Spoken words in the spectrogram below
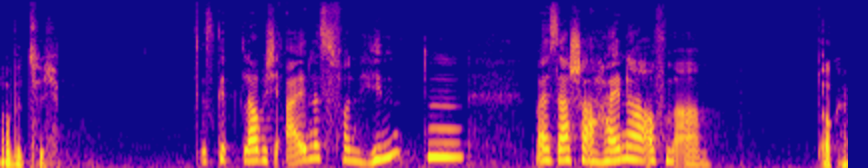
Ah, witzig. Es gibt, glaube ich, eines von hinten bei Sascha Heiner auf dem Arm. Okay.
